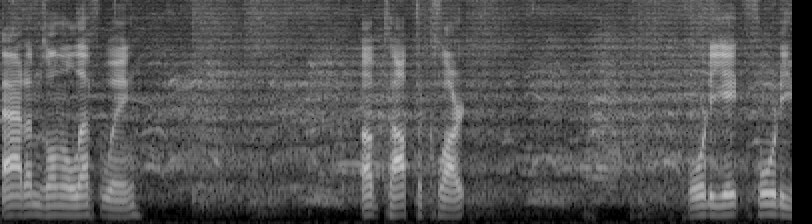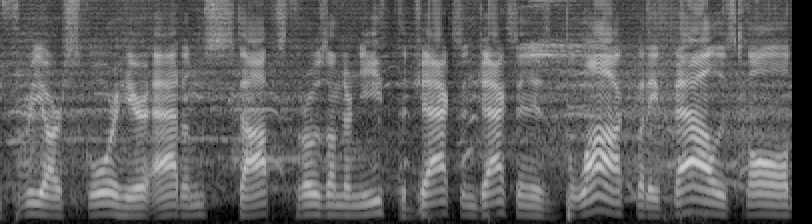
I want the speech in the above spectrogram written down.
Adams on the left wing. Up top to Clark. 48-43 our score here. Adams stops, throws underneath to Jackson. Jackson is blocked, but a foul is called.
